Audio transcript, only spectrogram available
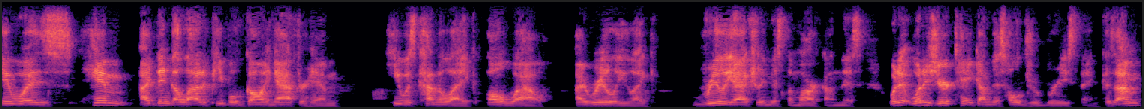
it was him. I think a lot of people going after him. He was kind of like, oh wow, I really like really actually missed the mark on this. What what is your take on this whole Drew Brees thing? Because I'm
